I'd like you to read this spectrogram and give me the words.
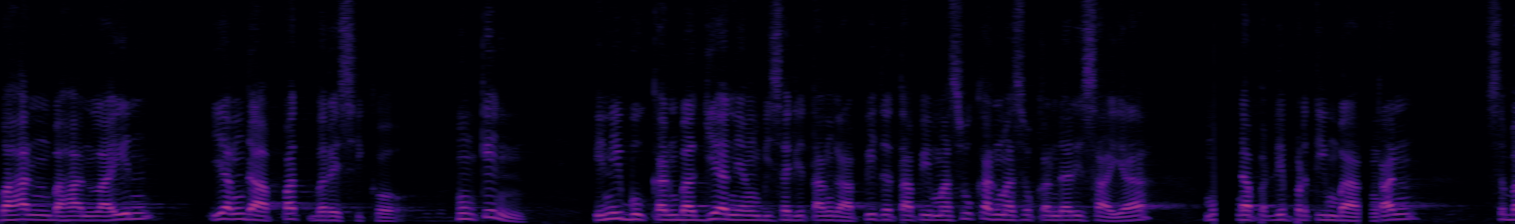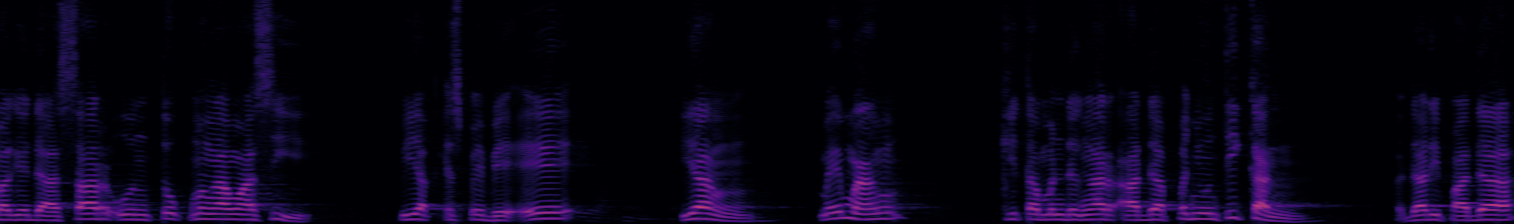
bahan-bahan lain yang dapat beresiko. Mungkin ini bukan bagian yang bisa ditanggapi tetapi masukan-masukan dari saya dapat dipertimbangkan sebagai dasar untuk mengawasi pihak SPBE yang memang kita mendengar ada penyuntikan daripada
